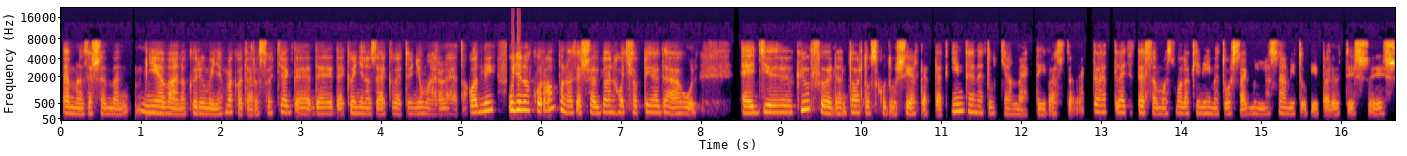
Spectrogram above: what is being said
ebben az esetben nyilván a körülmények meghatározhatják, de, de, de könnyen az elkövető nyomára lehet akadni. Ugyanakkor abban az esetben, hogyha például egy külföldön tartózkodó sértettet internet útján megtévesztenek. Tehát teszem azt, valaki Németországban ül a számítógép előtt, és, és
